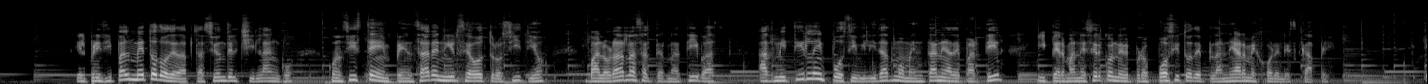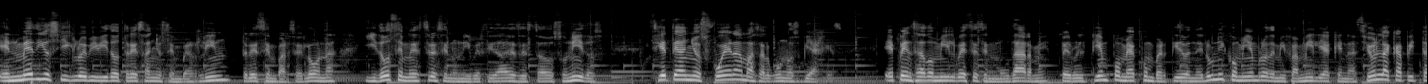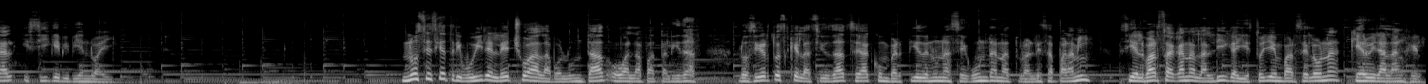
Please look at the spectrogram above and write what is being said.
El principal método de adaptación del chilango consiste en pensar en irse a otro sitio, valorar las alternativas, admitir la imposibilidad momentánea de partir y permanecer con el propósito de planear mejor el escape. En medio siglo he vivido tres años en Berlín, tres en Barcelona y dos semestres en universidades de Estados Unidos, siete años fuera más algunos viajes. He pensado mil veces en mudarme, pero el tiempo me ha convertido en el único miembro de mi familia que nació en la capital y sigue viviendo ahí. No sé si atribuir el hecho a la voluntad o a la fatalidad, lo cierto es que la ciudad se ha convertido en una segunda naturaleza para mí. Si el Barça gana la liga y estoy en Barcelona, quiero ir al Ángel.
